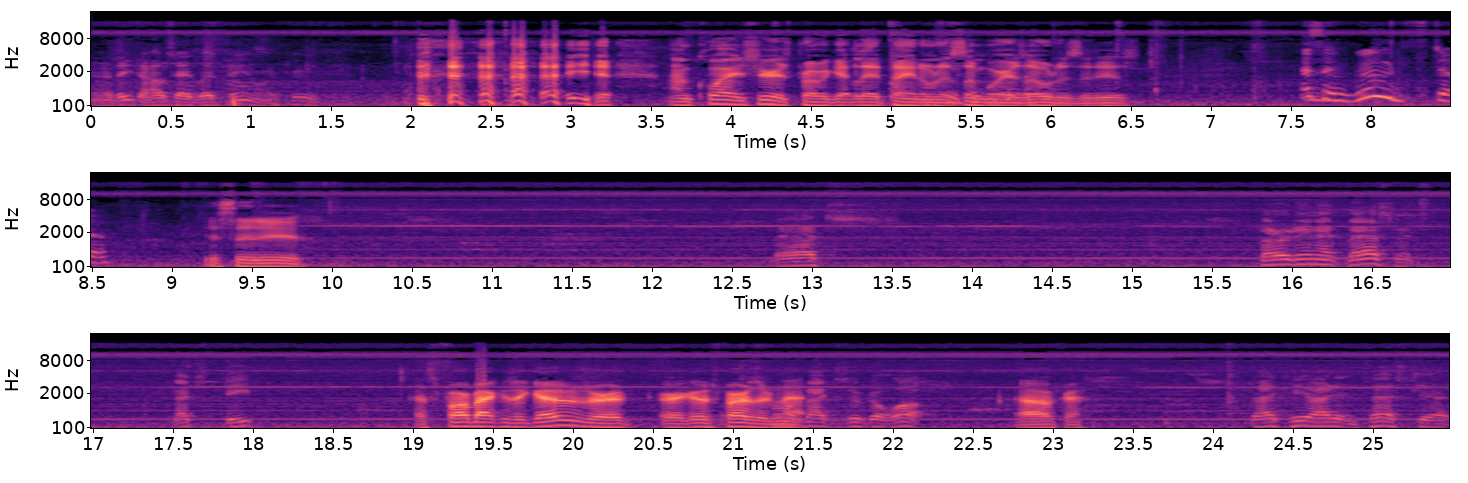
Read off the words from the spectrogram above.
And I think the house had lead paint on it too. yeah, I'm quite sure it's probably got lead paint on it somewhere as old as it is. That's some good stuff. Yes, it is. That's third in at best. That's deep. As far back as it goes, or or it goes further As than far that? back as it'll go up. Oh, okay. Back here, I didn't test yet.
